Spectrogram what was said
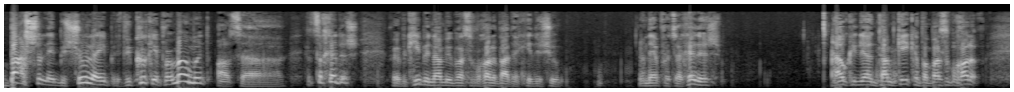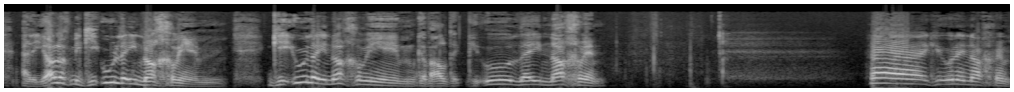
Bashale b'shule, but if you cook it for a moment, also, that's a chiddush. Rabbi Kiba nami basav cholav ad chidushu. And therefore it's a chiddush. How can you tam kika from basav cholav? Eliyolov mi giulei nochrim. Giulei nochrim. Gewaltig. Giulei. Nachrim. Okay, Geulah Nachrim.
